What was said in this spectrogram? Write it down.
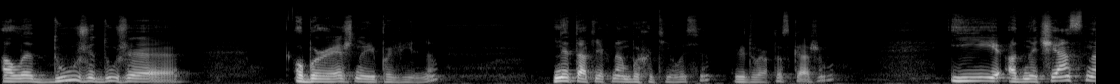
але дуже-дуже обережно і повільно. Не так, як нам би хотілося, відверто скажемо. І одночасно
